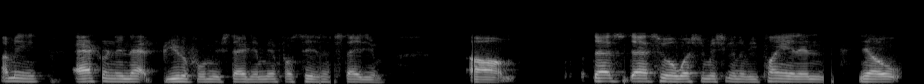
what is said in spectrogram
I mean, Akron in that beautiful new stadium, InfoCision Stadium. Um, that's that's who Western Michigan to be playing, and you know,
